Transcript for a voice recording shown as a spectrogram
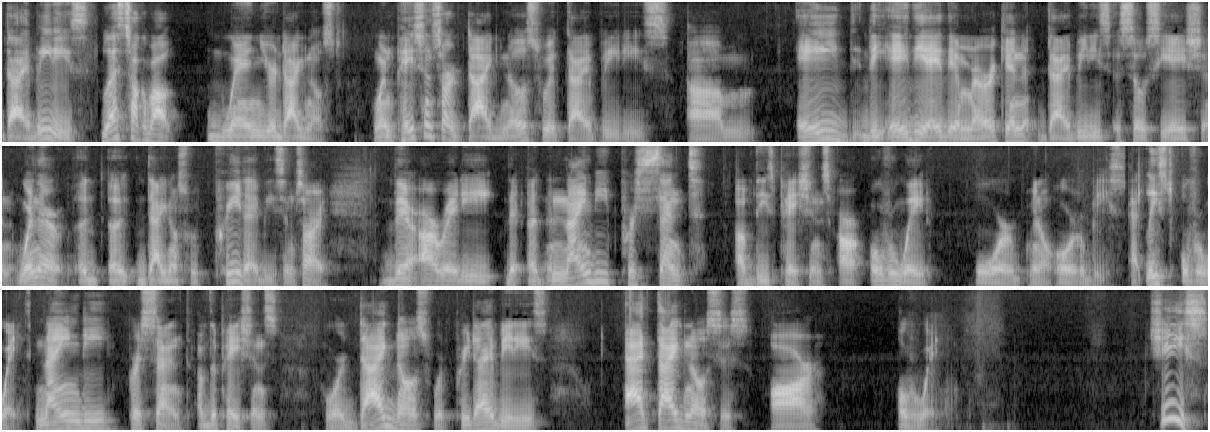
diabetes, let's talk about when you're diagnosed. When patients are diagnosed with diabetes, um, a, the ADA, the American Diabetes Association, when they're uh, uh, diagnosed with prediabetes, I'm sorry, they're already, 90% uh, of these patients are overweight or, you know, or obese, at least overweight. 90% of the patients who are diagnosed with prediabetes at diagnosis are overweight. Jeez,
